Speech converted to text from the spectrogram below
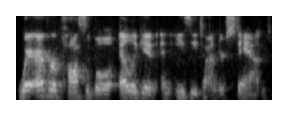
wherever possible elegant and easy to understand.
